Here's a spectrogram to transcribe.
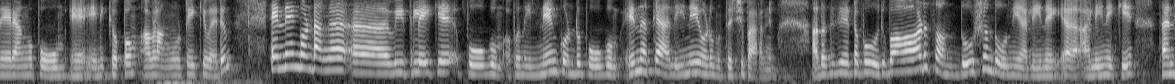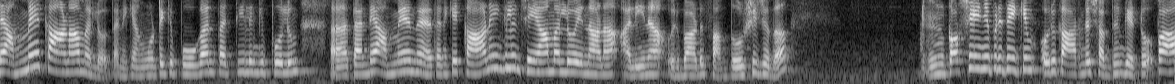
നേരെ അങ്ങ് പോവും. എനിക്കൊപ്പം അവൾ അങ്ങോട്ടേക്ക് വരും. എന്നെയും കൊണ്ട് അങ്ങ് വീട്ടിലേക്ക് പോകും. അപ്പോൾ നിന്നെയും കൊണ്ട് പോകും എന്നൊക്കെ അലീനയോട് മുത്തശ്ശി പറഞ്ഞു. അതൊക്കെ കേട്ടപ്പോൾ ഒരുപാട് സന്തോഷം തോന്നി അലീന അലീനയ്ക്ക്. തന്റെ അമ്മയെ കാണാമല്ലോ. തനിക്ക് അങ്ങോട്ടേക്ക് പോകാൻ പറ്റിയില്ലെങ്കിൽ പോലും തന്റെ അമ്മയെ തനിക്ക് കാണുമെങ്കിലും ചെയ്യാമല്ലോ എന്നാണ് അലീന ഒരുപാട് സന്തോഷിച്ചത്. കുറച്ച് കഴിഞ്ഞപ്പോഴത്തേക്കും ഒരു കാറിന്റെ ശബ്ദം കേട്ടു. അപ്പോൾ ആ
